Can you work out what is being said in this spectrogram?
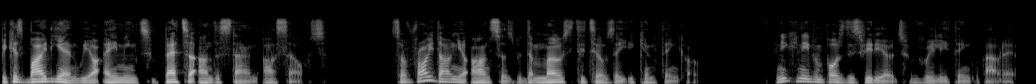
because by the end, we are aiming to better understand ourselves. So write down your answers with the most details that you can think of. And you can even pause this video to really think about it.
